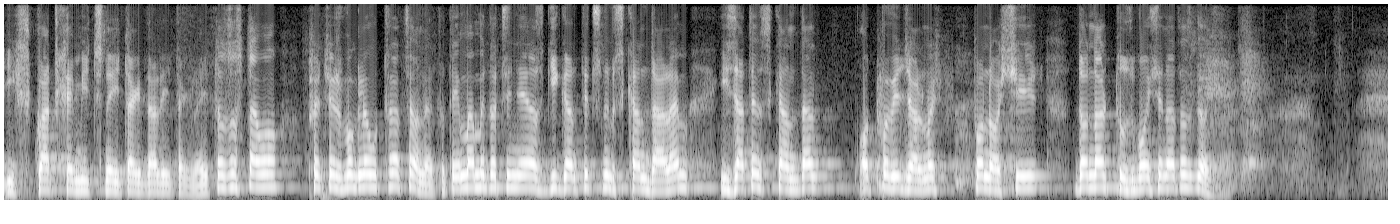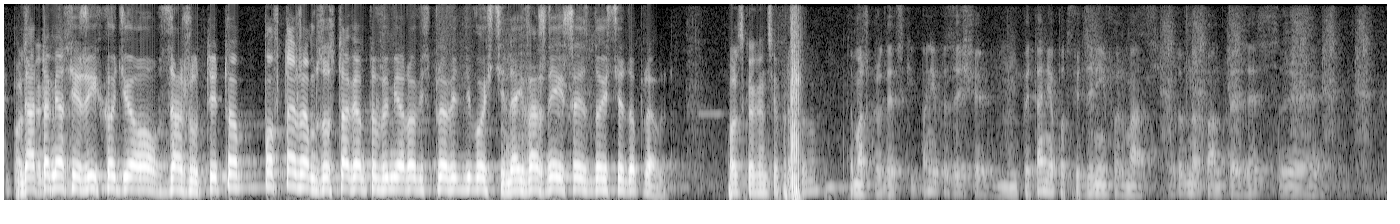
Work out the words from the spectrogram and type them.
ich skład chemiczny i tak dalej, i tak dalej. To zostało przecież w ogóle utracone. Tutaj mamy do czynienia z gigantycznym skandalem i za ten skandal odpowiedzialność ponosi Donald Tusk, bo on się na to. Polska Natomiast jeżeli chodzi o zarzuty, to powtarzam, zostawiam to wymiarowi sprawiedliwości. Najważniejsze jest dojście do prawdy. Polska Agencja Prasowa. Tomasz Grodecki. Panie prezesie, pytanie o potwierdzenie informacji. Podobno pan prezes e,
